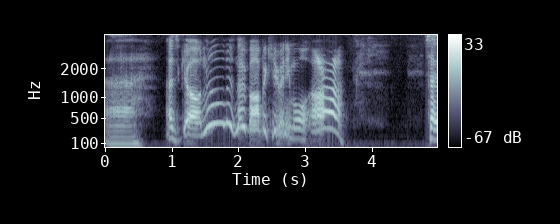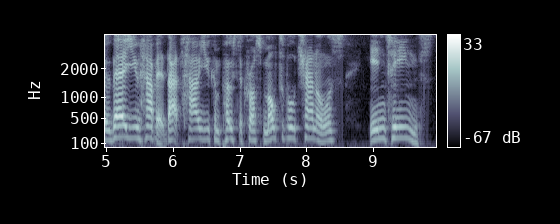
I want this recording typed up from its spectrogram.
uh, has gone. Oh, there's no barbecue anymore. Ah! So there you have it. That's how you can post across multiple channels in Teams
